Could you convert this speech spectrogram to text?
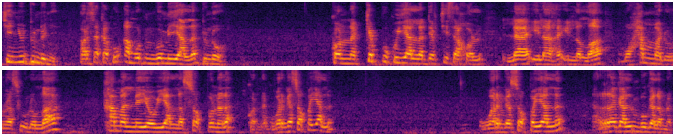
ci ñu dund ñi parce que ku amut ngëmi yàlla dundoo kon nag képp ku yàlla def ci sa xol laa ilaha illa allah muhammadun rasulullah xamal ne yow yàlla sopp na la kon nag war nga sopp yàlla war nga sopp yàlla ragal mbugalam nag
